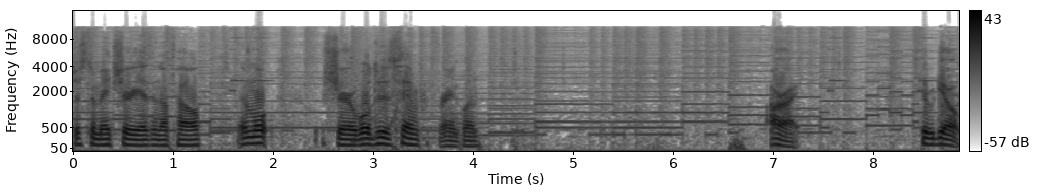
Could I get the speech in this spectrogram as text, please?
Just to make sure he has enough health. And we'll... Sure, we'll do the same for Franklin. Alright. Here we go.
